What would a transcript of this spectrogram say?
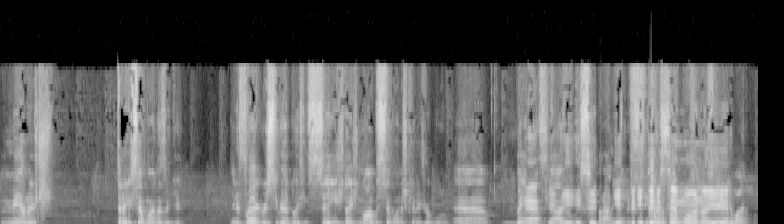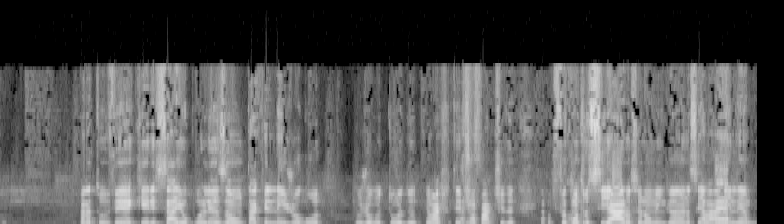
menos três semanas aqui. Ele foi wide receiver 2 em seis das nove semanas que ele jogou. É bem é, confiável. E, e, se, mim, e, e teve semana aí, para tu ver, que ele saiu por lesão, tá? Que ele nem jogou o jogo todo. Eu acho que teve acho uma partida. Foi contra o Seattle, se eu não me engano. Sei lá, é. nem lembro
